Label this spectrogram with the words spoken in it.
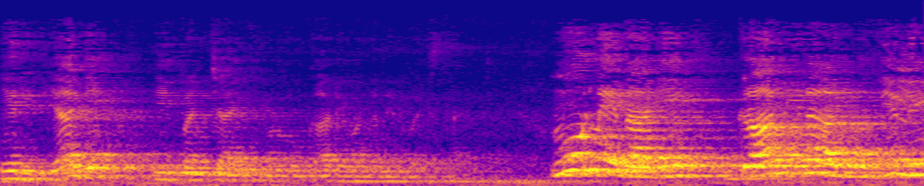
ಈ ರೀತಿಯಾಗಿ ಈ ಪಂಚಾಯಿತಿಗಳು ಕಾರ್ಯವನ್ನು ನಿರ್ವಹಿಸ್ತಾರೆ. ಮೂರನೇದಾಗಿ, ಗ್ರಾಮೀಣ ಅಭಿವೃದ್ಧಿಯಲ್ಲಿ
